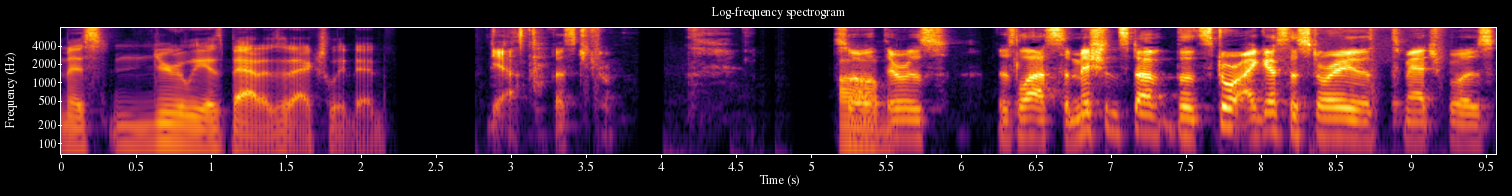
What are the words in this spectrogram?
missed nearly as bad as it actually did. Yeah, that's true. So Um, there was there's a lot of submission stuff. The story, I guess, the story of this match was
